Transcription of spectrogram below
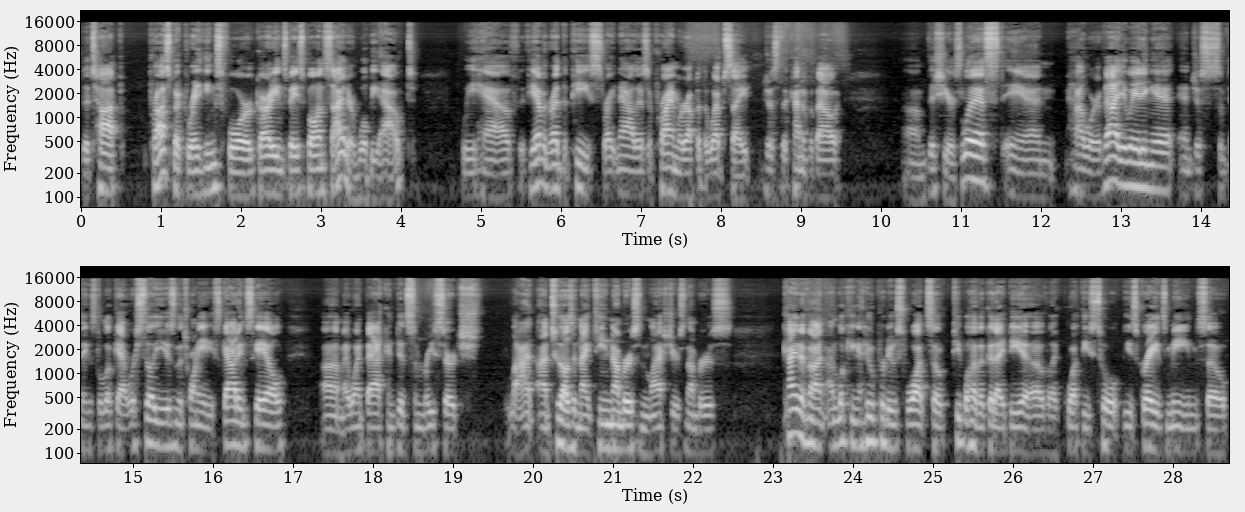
the top prospect rankings for Guardians Baseball Insider will be out. We have, if you haven't read the piece right now, there's a primer up at the website just to kind of about um, this year's list and how we're evaluating it and just some things to look at. We're still using the 2080 scouting scale. Um, I went back and did some research on 2019 numbers and last year's numbers, kind of on, on looking at who produced what, so people have a good idea of like what these tool these grades mean. So,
